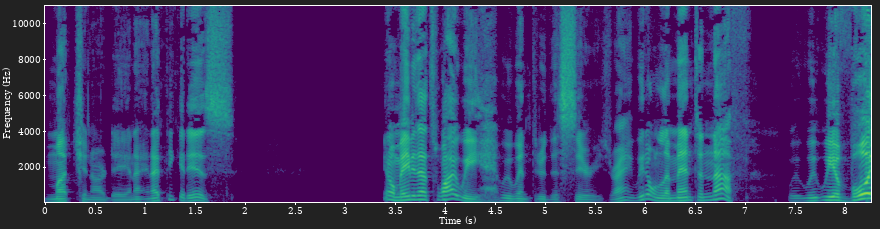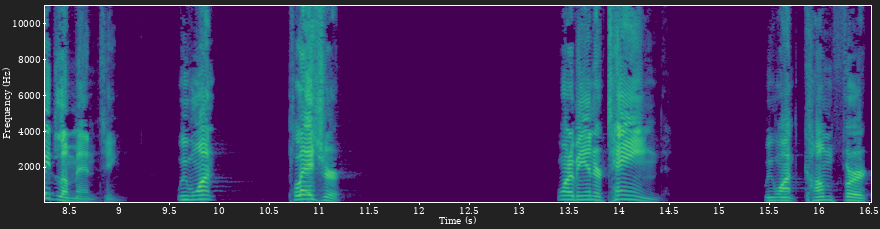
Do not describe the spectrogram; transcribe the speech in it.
much in our day. And I, and I think it is. You know, maybe that's why we, we went through this series, right? We don't lament enough. We, we, we avoid lamenting. We want pleasure. We want to be entertained. We want comfort.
